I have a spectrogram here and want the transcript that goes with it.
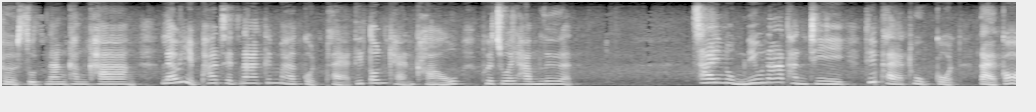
เธอสุดนั่งข้างๆ แล้วหยิบผ้าเช็ดหน้าขึ้นมากดแผลที่ต้นแขนเขาเพื่อช่วยห้ามเลือด ชายหนุ่มนิ้วหน้าทันทีที่แผลถูกกด แต่ก็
